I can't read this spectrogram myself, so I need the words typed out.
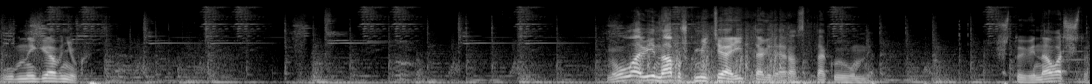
Умный говнюк. Ну, лови на метеорит тогда, раз ты такой умный. Что, виноват, что?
